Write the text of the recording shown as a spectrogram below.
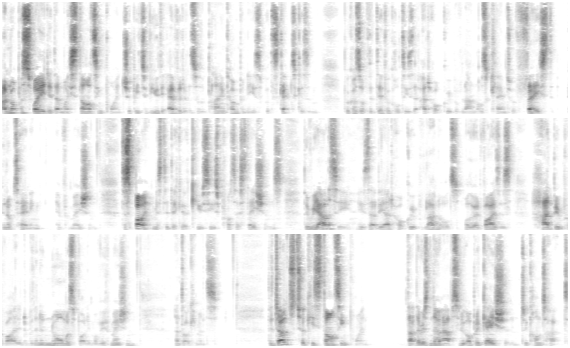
I'm not persuaded that my starting point should be to view the evidence of the plan companies with scepticism because of the difficulties the ad hoc group of landlords claim to have faced in obtaining information. Despite Mr. Dicker QC's protestations, the reality is that the ad hoc group of landlords, or their advisors, had been provided with an enormous volume of information and documents. The judge took his starting point that there is no absolute obligation to contact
